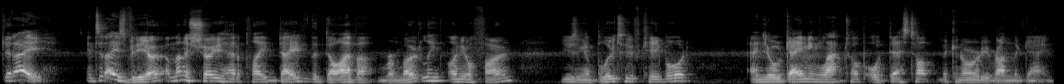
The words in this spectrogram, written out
G'day! In today's video, I'm going to show you how to play Dave the Diver remotely on your phone using a Bluetooth keyboard and your gaming laptop or desktop that can already run the game.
